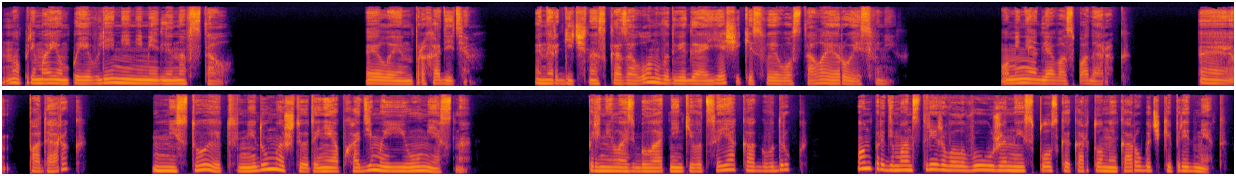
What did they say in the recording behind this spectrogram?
но при моем появлении немедленно встал. «Элэйн, проходите», — энергично сказал он, выдвигая ящики своего стола и роясь в них. «У меня для вас подарок». «Э, подарок? Не стоит, не думаю, что это необходимо и уместно». Принялась была отнекиваться я, как вдруг он продемонстрировал выуженный из плоской картонной коробочки предмет —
